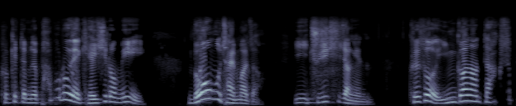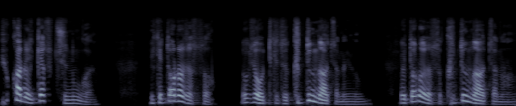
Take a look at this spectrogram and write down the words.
그렇기 때문에 파브로의 개실험이 너무 잘 맞아. 이 주식시장에는. 그래서 인간한테 학습 효과를 계속 주는 거야. 이렇게 떨어졌어. 여기서 어떻게 해서 급등 나왔잖아요. 여기 떨어졌어. 급등 나왔잖아.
